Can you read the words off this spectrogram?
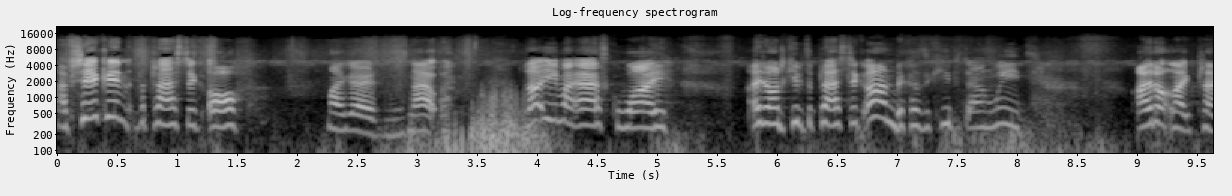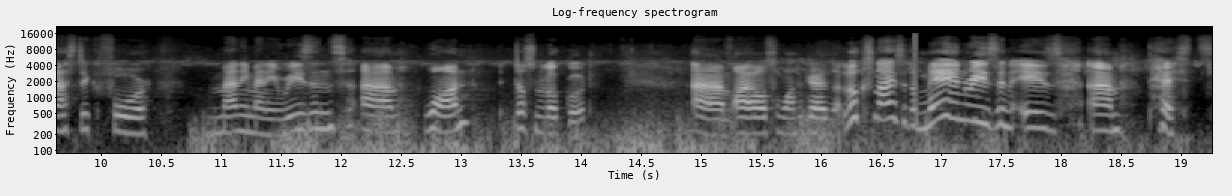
I've taken the plastic off my gardens. Now a lot of you might ask why I don't keep the plastic on because it keeps down weeds. I don't like plastic for many many reasons. Um, one it doesn't look good um, I also want a garden that looks nice. The main reason is um, pests.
